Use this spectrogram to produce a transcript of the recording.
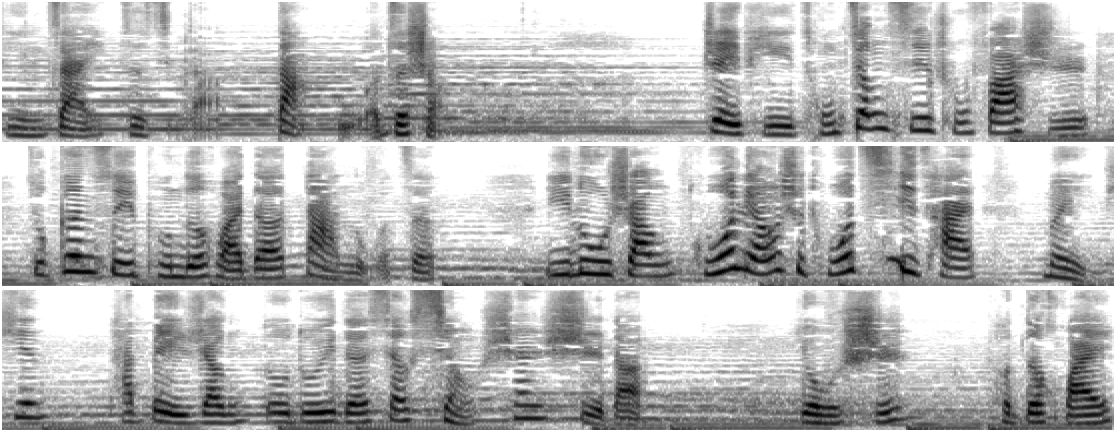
盯在自己的。大骡子上，这匹从江西出发时就跟随彭德怀的大骡子，一路上驮粮食、驮器材，每天他背上都堆得像小山似的。有时，彭德怀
